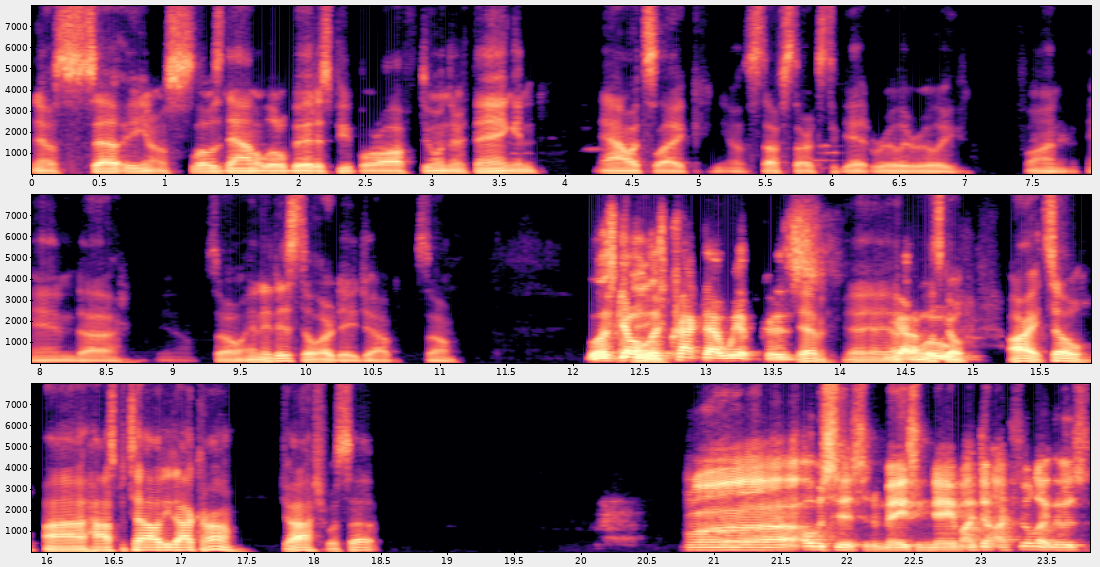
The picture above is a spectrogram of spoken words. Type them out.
you know, so, you know, slows down a little bit as people are off doing their thing. And now it's like, you know, stuff starts to get really, really fun. And, uh, you know, so, and it is still our day job. So, Let's go. Hey. Let's crack that whip because yeah, yeah, yeah. we yeah. got to Let's move. go. All right. So, uh, hospitality.com. Josh, what's up? Uh, obviously, it's an amazing name. I, don't, I feel like those.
